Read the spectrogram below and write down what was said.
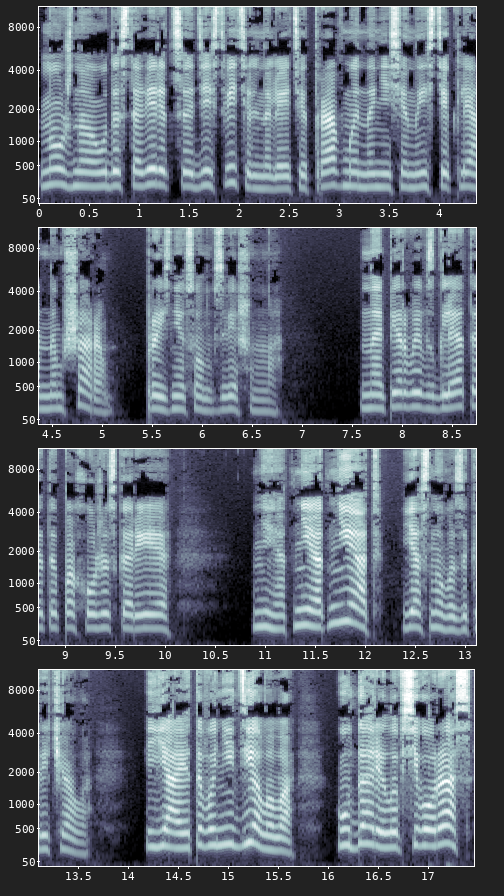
Нужно удостовериться, действительно ли эти травмы нанесены стеклянным шаром, произнес он взвешенно. На первый взгляд это похоже скорее... Нет, нет, нет! Я снова закричала. Я этого не делала! Ударила всего раз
